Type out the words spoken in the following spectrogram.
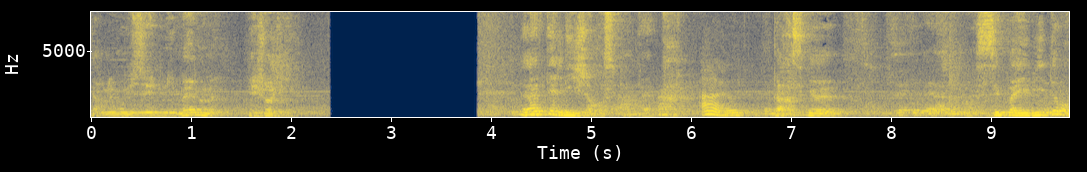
car le musée lui-même est joli. L'intelligence. Ah. Parce que c'est pas évident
